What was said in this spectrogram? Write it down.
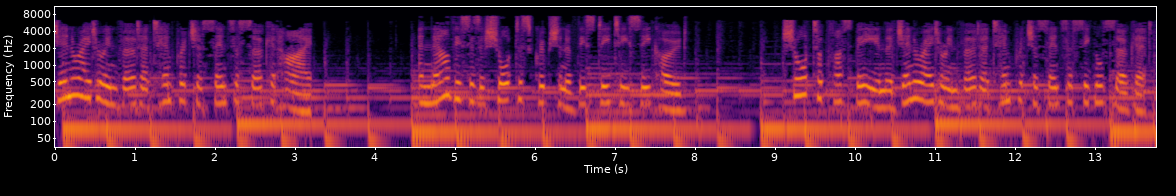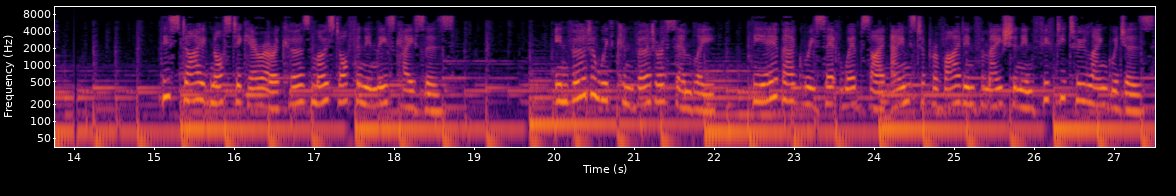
Generator inverter temperature sensor circuit high. And now this is a short description of this DTC code. Short to plus B in the generator inverter temperature sensor signal circuit. This diagnostic error occurs most often in these cases. Inverter with converter assembly. The Airbag Reset website aims to provide information in 52 languages.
